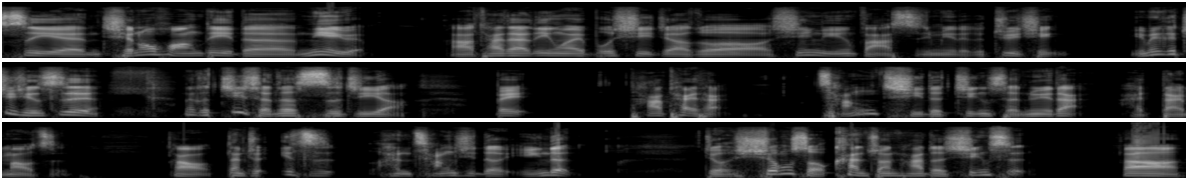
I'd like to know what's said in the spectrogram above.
饰演乾隆皇帝的聂远啊，他在另外一部戏叫做《心灵法师》里面的一个剧情，里面一个剧情是那个计程车司机啊，被他太太长期的精神虐待，还戴帽子，好，但就一直很长期的隐忍，就凶手看穿他的心事。啊，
